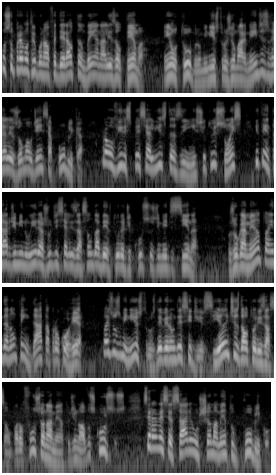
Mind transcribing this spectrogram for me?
O Supremo Tribunal Federal também analisa o tema. Em outubro, o ministro Gilmar Mendes realizou uma audiência pública para ouvir especialistas e instituições e tentar diminuir a judicialização da abertura de cursos de medicina. O julgamento ainda não tem data para ocorrer, mas os ministros deverão decidir se, antes da autorização para o funcionamento de novos cursos, será necessário um chamamento público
